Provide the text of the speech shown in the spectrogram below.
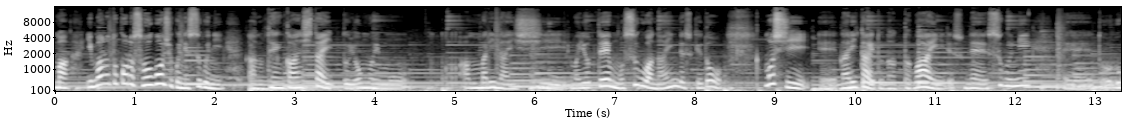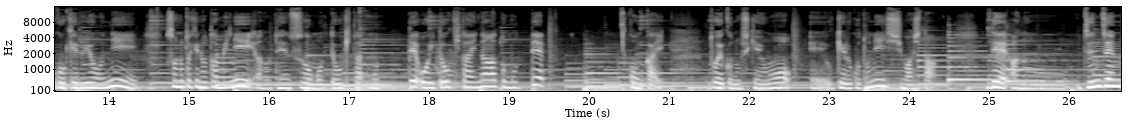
まあ、今のところ総合職にすぐにあの転換したいという思いもあんまりないし、まあ、予定もすぐはないんですけどもし、えー、なりたいとなった場合にですねすぐに、えーと、動けるようにその時のためにあの点数を持っておきた持っておいておきたいなと思って今回 TOEIC の試験を、えー、受けることにしました。であの、全然、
